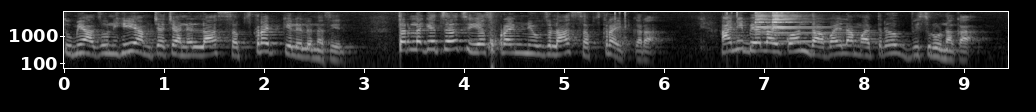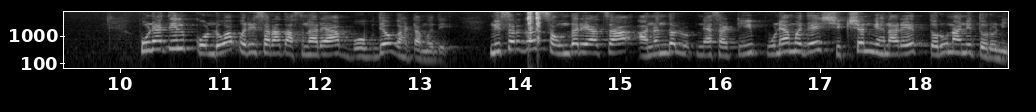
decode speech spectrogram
तुम्ही अजूनही आमच्या चॅनलला सबस्क्राईब केलेलं नसेल तर लगेचच यस प्राईम न्यूजला सबस्क्राईब करा. आणि बेल आयकॉन दाबायला मात्र विसरू नका. पुण्यातील कोंडवा परिसरात असणाऱ्या बोबदेव घाटामध्ये निसर्ग सौंदर्याचा आनंद लुटण्यासाठी पुण्यामध्ये शिक्षण घेणारे तरुण आणि तरुणी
